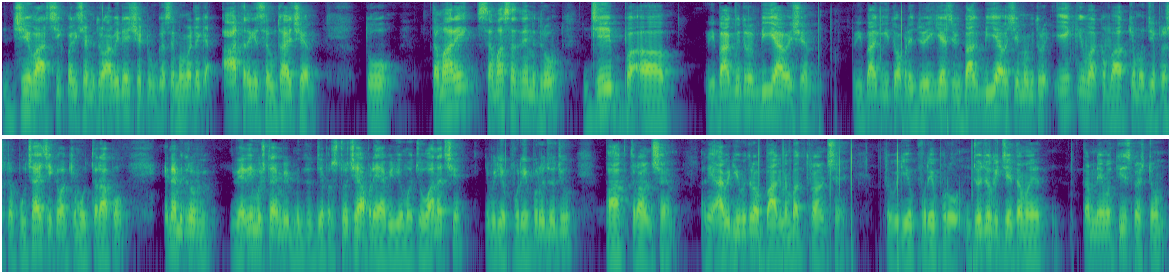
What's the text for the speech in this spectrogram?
જે વાર્ષિક પરીક્ષા મિત્રો આવી રહી છે ટૂંક સમયમાં એટલે કે આ તારીખે શરૂ થાય છે. તો તમારે સમાજશાસ્ત્રના મિત્રો, જે વિભાગ મિત્રો બી આવે છે વિભાગ એ તો આપણે જોઈ ગયા છે. વિભાગ બી આવે છે. એમાં મિત્રો એક વાક- વાક્યમાં જે પ્રશ્ન પૂછાય છે, એક વાક્યમાં ઉત્તર આપો. એના મિત્રો વેરી મોસ્ટ ટાઈમ મિત્રો જે પ્રશ્નો છે, આપણે આ વિડીયોમાં જોવાના છે. તો વીડિયો પૂરેપૂરો જોજો. ભાગ ત્રણ છે. અને આ વીડિયો મિત્રો ભાગ નંબર ત્રણ છે. તો વીડિયો પૂરેપૂરો જોજો કે જે તમે, તમને એમાં ત્રીસ પ્રશ્નો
